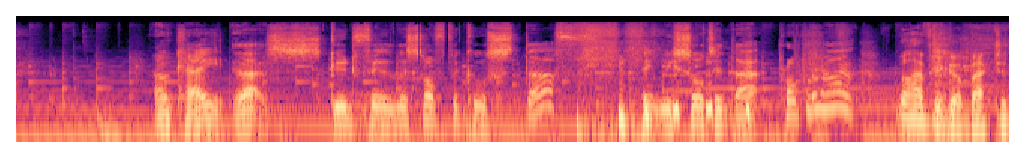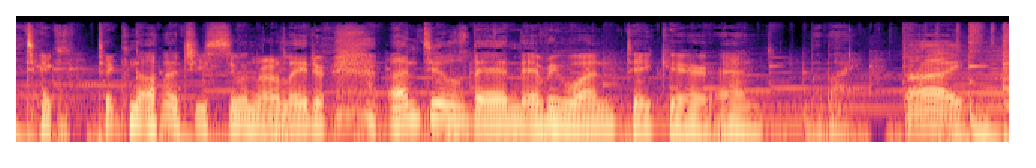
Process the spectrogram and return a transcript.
Okay, that's good philosophical stuff. I think we sorted that problem out. We'll have to go back to tech technology sooner or later. Until then, everyone, take care and bye bye. Bye.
